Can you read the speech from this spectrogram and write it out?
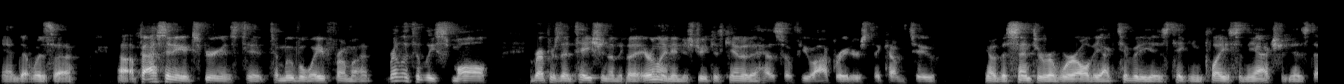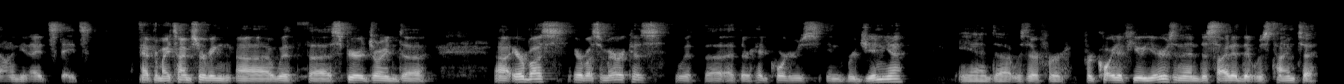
And it was uh, a fascinating experience to, to move away from a relatively small representation of the airline industry because Canada has so few operators to come to, you know, the center of where all the activity is taking place and the action is down in the United States. After my time serving uh, with uh, Spirit, joined uh, uh Airbus, Airbus Americas, with uh, at their headquarters in Virginia, and uh, was there for for quite a few years, and then decided that it was time to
